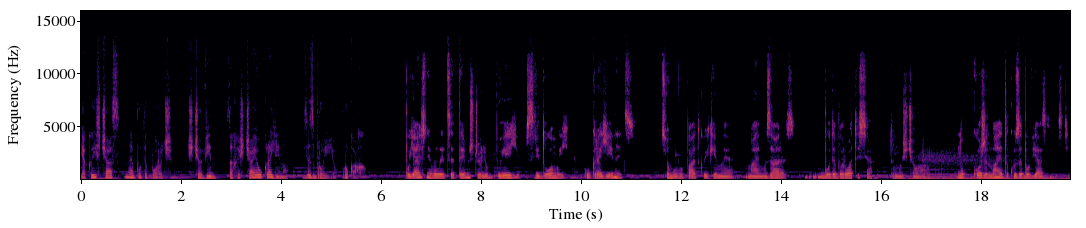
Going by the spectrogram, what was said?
якийсь час не буде поруч, що він захищає Україну зі зброєю в руках. Пояснювали це тим, що любий свідомий українець в цьому випадку, який ми маємо зараз, буде боротися, тому що ну, кожен має таку зобов'язаність,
